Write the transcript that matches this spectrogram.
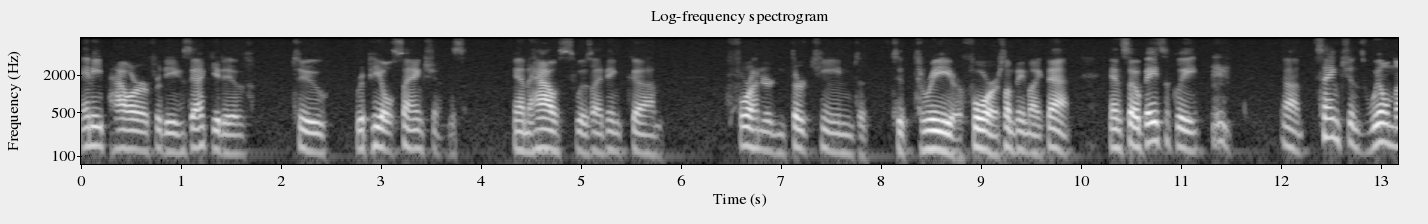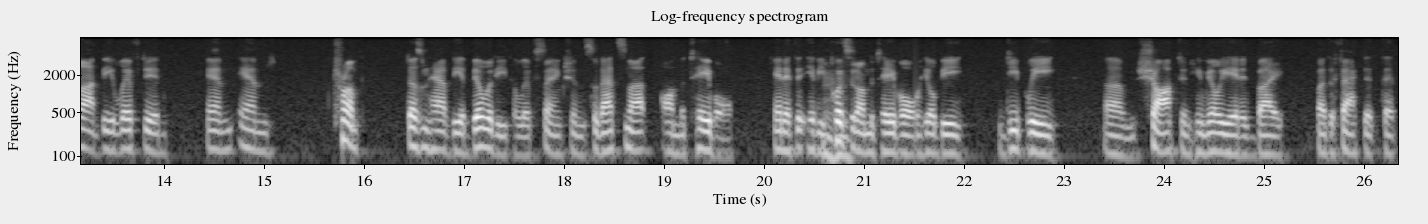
any power for the executive to repeal sanctions. And the House was, I think, um, 413 to, to 3 or 4 or something like that. And so basically, uh, sanctions will not be lifted, and, and Trump doesn't have the ability to lift sanctions, so that's not on the table. And if, if he mm-hmm. puts it on the table, he'll be deeply um, shocked and humiliated by by the fact that, that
